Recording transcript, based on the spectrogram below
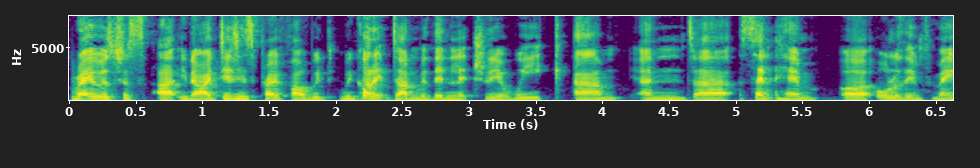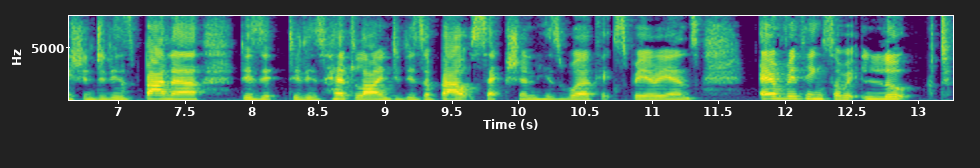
Ray was just, uh, you know, I did his profile. We, we got it done within literally a week um, and uh, sent him uh, all of the information, did his banner, did, it, did his headline, did his about section, his work experience, everything. So it looked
